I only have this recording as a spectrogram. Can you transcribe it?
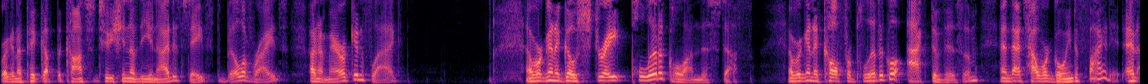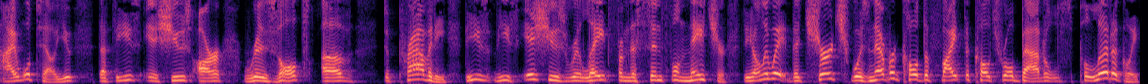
We're going to pick up the Constitution of the United States, the Bill of Rights, an American flag, and we're going to go straight political on this stuff. And we're going to call for political activism, and that's how we're going to fight it. And I will tell you that these issues are results of depravity. These, these issues relate from the sinful nature. The only way the church was never called to fight the cultural battles politically.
